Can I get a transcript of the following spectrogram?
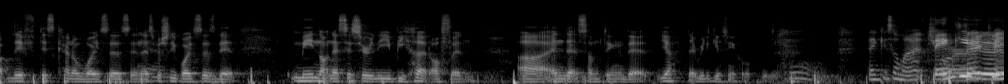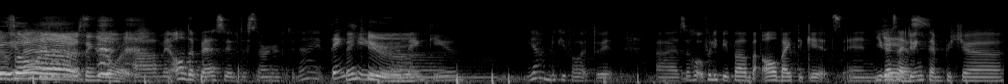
uplift this kind of voices and Yeah. especially voices that may not necessarily be heard often uh, and that's something that yeah that really gives me hope Cool. Thank you so much. Thank you. thank you being so much thank you so much Um, and all the best with the story of tonight. thank, Thank you. you. thank you Um, yeah, I'm looking forward to it. Uh, so hopefully people all buy tickets and you guys are doing temperature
